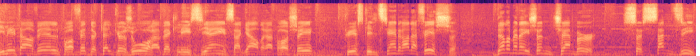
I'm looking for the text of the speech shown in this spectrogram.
Il est en ville, profite de quelques jours avec les siens, sa garde rapprochée, puisqu'il tiendra l'affiche d'Elimination Chamber ce samedi.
